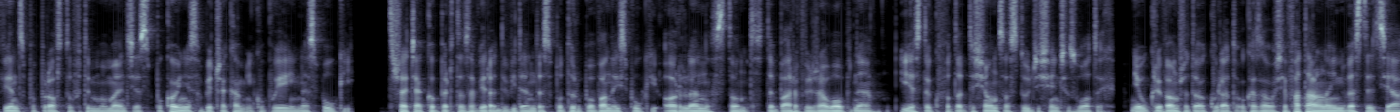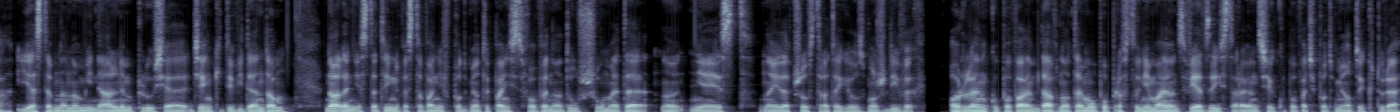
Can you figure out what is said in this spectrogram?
więc po prostu w tym momencie spokojnie sobie czekam i kupuję inne spółki. Trzecia koperta zawiera dywidendę z poturbowanej spółki Orlen, stąd te barwy żałobne jest to kwota 1110 zł. Nie ukrywam, że to akurat okazała się fatalna inwestycja. Jestem na nominalnym plusie dzięki dywidendom, no ale niestety inwestowanie w podmioty państwowe na dłuższą metę no, nie jest najlepszą strategią z możliwych. Orlen kupowałem dawno temu, po prostu nie mając wiedzy i starając się kupować podmioty, które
